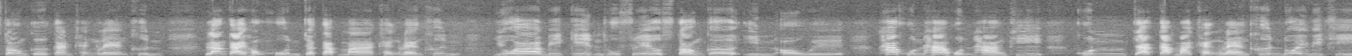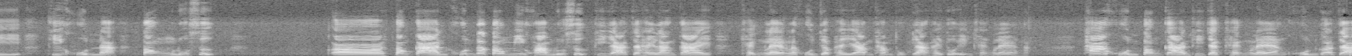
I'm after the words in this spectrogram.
stronger การแข็งแรงขึ้น ร่างกายของคุณจะกลับมาแข็งแรงขึ้น you are begin to feel stronger in all way ถ้าคุณหาหนทางที่คุณจะกลับมาแข็งแรงขึ้นด้วยวิธีที่คุณน่ะต้องรู้สึกต้องการคุณจะต้องมีความรู้สึกที่อยากจะให้ร่างกายแข็งแรงและคุณจะพยายามทำทุกอย่างให้ตัวเองแข็งแรงอะถ้าคุณต้องการที่จะแข็งแรง คุณก็จะ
